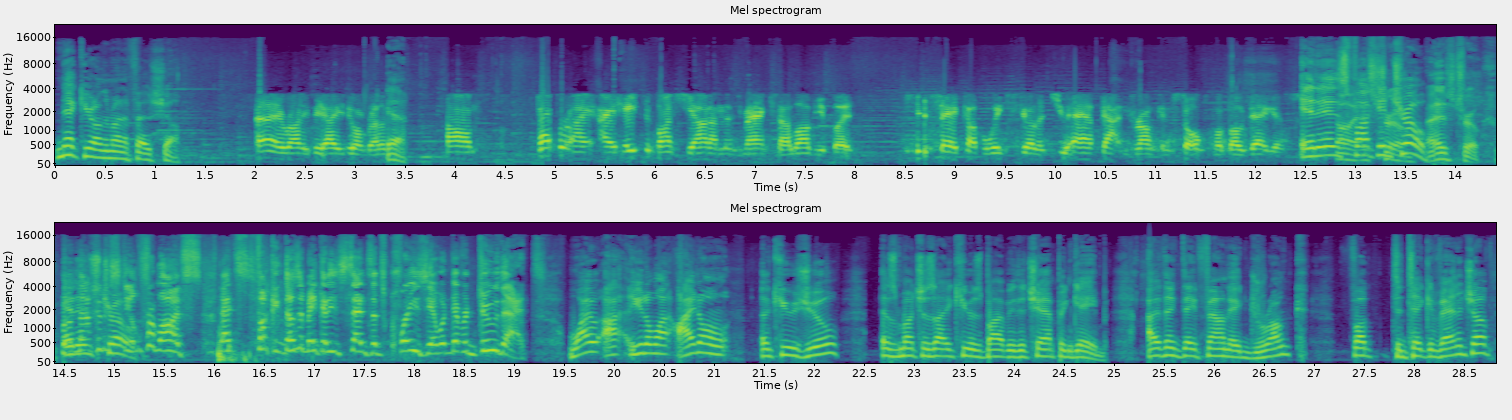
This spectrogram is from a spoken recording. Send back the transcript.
Nick, you're on the Ron and Fez show. Hey, Ronnie B, how you doing, brother? Yeah. Um, Pepper, I, I hate to bust you out on this, man, 'cause I love you, but you did say a couple weeks ago that you have gotten drunk and stole from a bodega. It is Oh, that's fucking true. That is true. But It I'm not is going true. to steal from us. That's fucking doesn't make any sense. That's crazy. I would never do that. Why? I, you know what? I don't accuse you as much as I accuse Bobby the Champ and Gabe. I think they found a drunk fuck to take advantage of,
